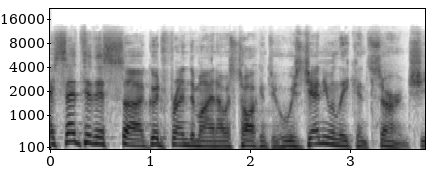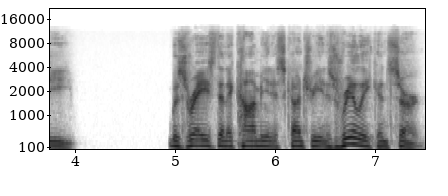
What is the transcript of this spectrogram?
I said to this uh, good friend of mine I was talking to who was genuinely concerned. She was raised in a communist country and is really concerned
